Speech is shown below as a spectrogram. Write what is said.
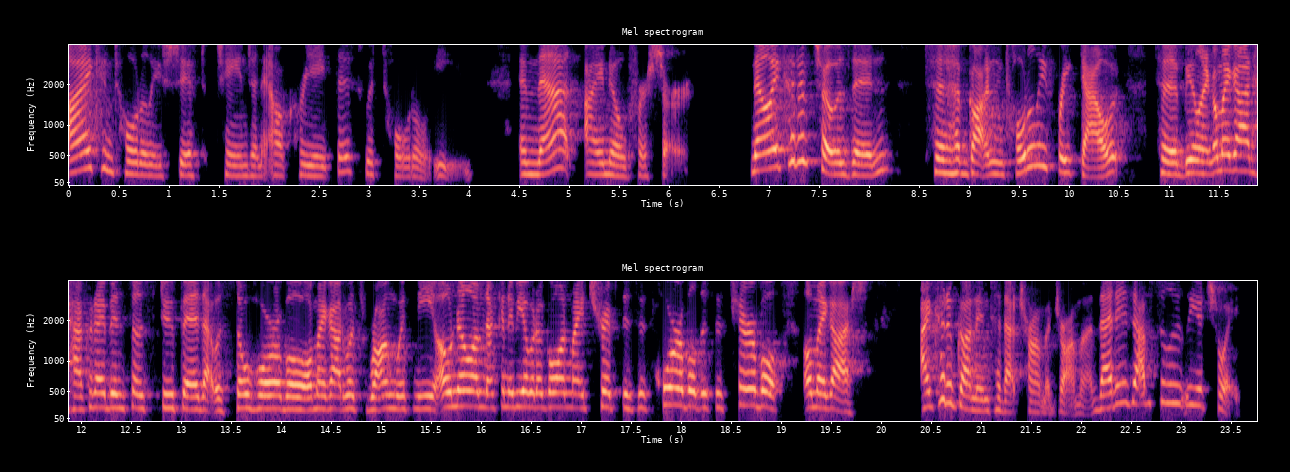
I can totally shift, change, and outcreate this with total ease. And that I know for sure. Now, I could have chosen to have gotten totally freaked out, to be like, oh my God, how could I have been so stupid? That was so horrible. Oh my God, what's wrong with me? Oh no, I'm not going to be able to go on my trip. This is horrible. This is terrible. Oh my gosh. I could have gone into that trauma drama. That is absolutely a choice.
